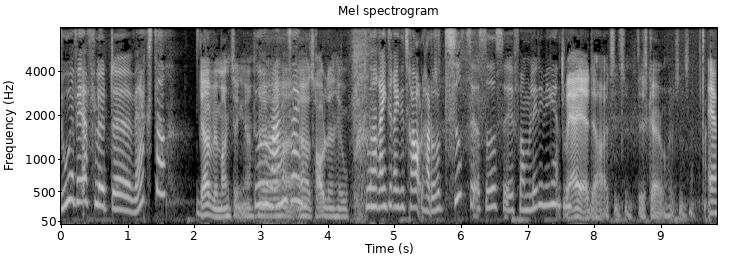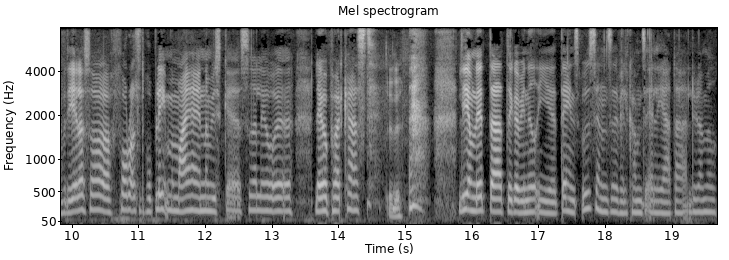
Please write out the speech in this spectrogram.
du er ved at flytte øh, værksted. Jeg er ved mange ting, ja. Du er ved jeg, mange har, ting? Jeg har travlt den her uge. Du har rigtig, rigtig travlt. Har du så tid til at sidde og se Formel 1 i weekenden? Ja, ja, det har jeg tid til. Det skal jeg jo have tid til. Ja, fordi ellers så får du altså et problem med mig herinde, når vi skal sidde og lave, øh, lave podcast. Det er det. Lige om lidt, der dykker vi ned i øh, dagens udsendelse. Velkommen til alle jer, der lytter med.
